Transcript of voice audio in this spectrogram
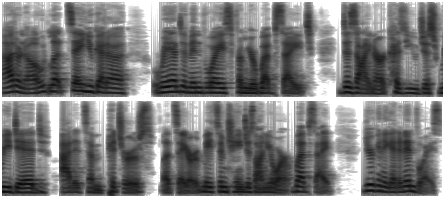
I don't know, let's say you get a random invoice from your website designer because you just redid, added some pictures, let's say, or made some changes on your website. You're going to get an invoice.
